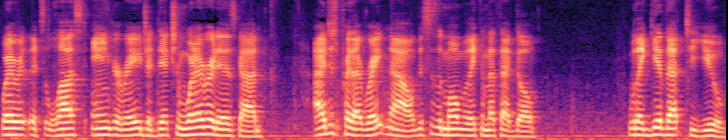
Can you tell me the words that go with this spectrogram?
whether it's lust, anger, rage, addiction, whatever it is, God. I just pray that right now, this is the moment they can let that go. Will they give that to you?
